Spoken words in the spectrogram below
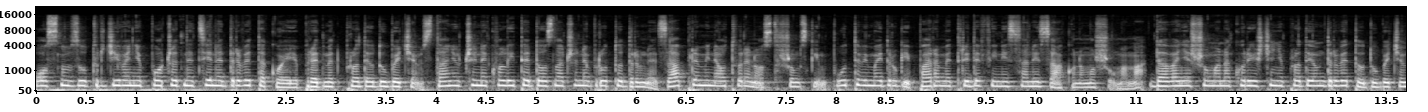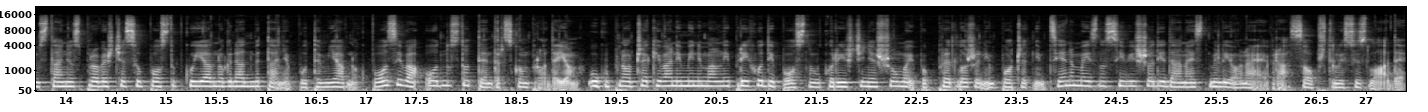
Osnov za utvrđivanje početne cijene drveta koje je predmet prodaje u dubećem stanju čine kvalitet doznačene bruto drvne zapremine, otvorenost šumskim putevima i drugi parametri definisani zakonom o šumama. Davanje šuma na korišćenje prodajom drveta u dubećem stanju sprovešće se u postupku javnog nadmetanja putem javnog poziva, odnosno tenderskom prodajom. Ukupno očekivani minimalni prihodi po osnovu korišćenja šuma i po predloženim početnim cijenama iznosi više od 11 miliona evra, saopštili su iz vlade.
